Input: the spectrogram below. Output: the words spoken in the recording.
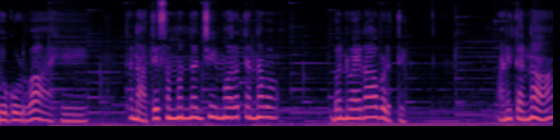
जो गोडवा आहे त्या नातेसंबंधांची इमारत त्यांना बनवायला आवडते. आणि त्यांना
